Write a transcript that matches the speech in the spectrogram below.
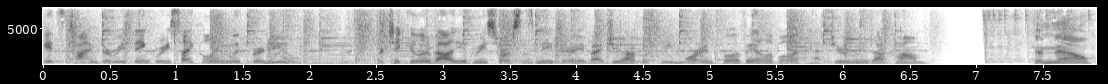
It's time to rethink recycling with Renew. Particular valued resources may vary by geography. More info available at heftyrenew.com. And now,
